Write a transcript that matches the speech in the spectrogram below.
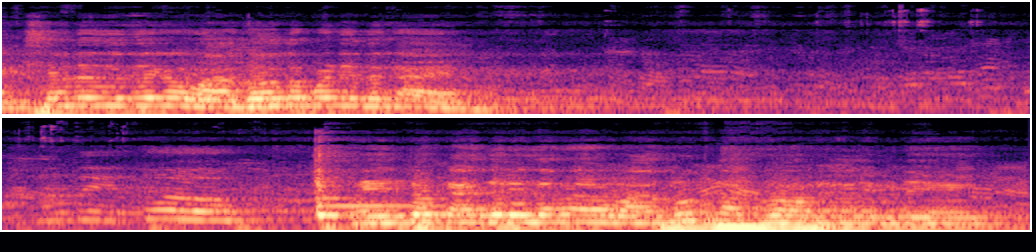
ऍक्शनच येते का? वाजवता पण येतं. काय येतो काहीतरी जरा वाजवून दाखवा आपल्याला इकडे.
